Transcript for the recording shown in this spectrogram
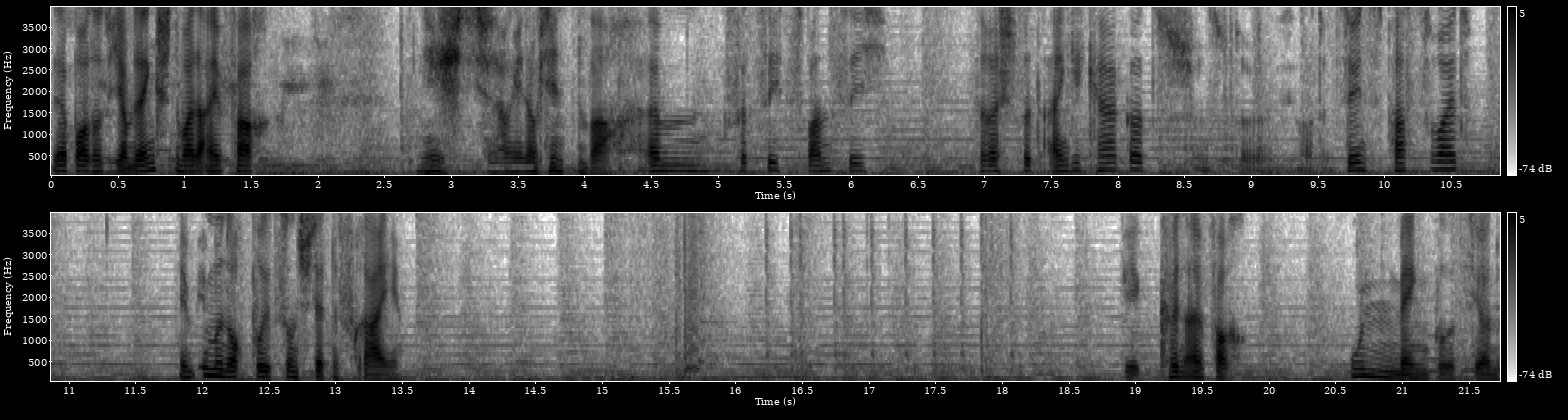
Der braucht natürlich am längsten, weil er einfach nicht lange nach hinten war. Ähm, 40, 20. Der Rest wird eingekerkert. Also, 10, das passt soweit. Wir haben immer noch Produktionsstätten frei. Wir können einfach Unmengen produzieren.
